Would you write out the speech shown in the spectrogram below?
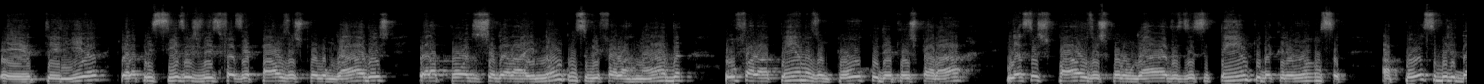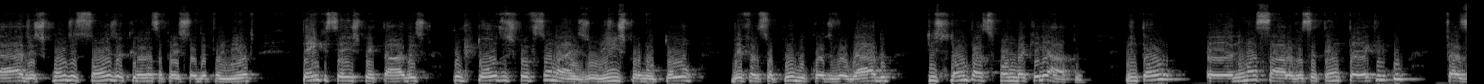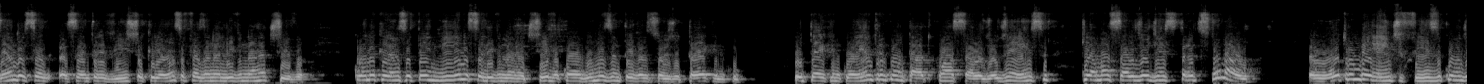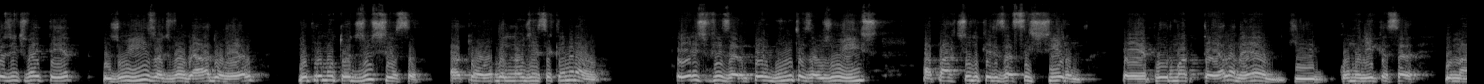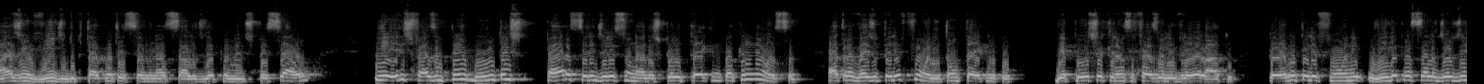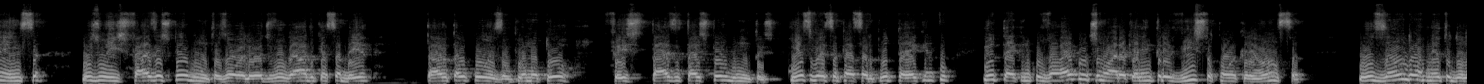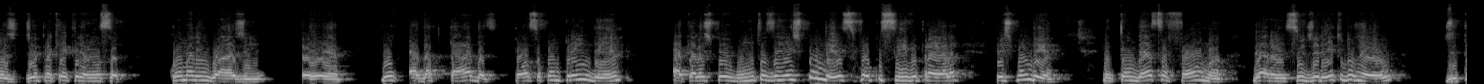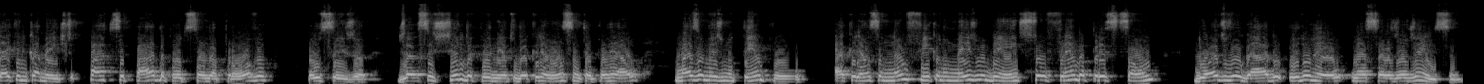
é, teria. Ela precisa às vezes fazer pausas prolongadas. Ela pode chegar lá e não conseguir falar nada ou falar apenas um pouco e depois parar. E essas pausas prolongadas, esse tempo da criança, a possibilidade, as condições da criança prestar o depoimento, têm que ser respeitadas por todos os profissionais, juiz, promotor, defensor público, advogado, que estão participando daquele ato. Então, é, numa sala, você tem um técnico fazendo essa, essa entrevista, a criança fazendo a livre narrativa. Quando a criança termina essa livre narrativa, com algumas intervenções do técnico, o técnico entra em contato com a sala de audiência, que é uma sala de audiência tradicional. É um outro ambiente físico onde a gente vai ter o juiz, o advogado, o réu e o promotor de justiça atuando ali na audiência criminal. Eles fizeram perguntas ao juiz a partir do que eles assistiram é, por uma tela, né, que comunica essa imagem, vídeo do que está acontecendo na sala de depoimento especial, e eles fazem perguntas para serem direcionadas pelo técnico à criança, através do telefone. Então, o técnico, depois que a criança faz o livre relato, pega o telefone, liga para a sala de audiência, o juiz faz as perguntas. Olha, o advogado quer saber tal e tal coisa, o promotor fez tais e tais perguntas. Isso vai ser passado para o técnico e o técnico vai continuar aquela entrevista com a criança usando a metodologia para que a criança, com uma linguagem é, adaptada, possa compreender aquelas perguntas e responder, se for possível para ela responder. Então, dessa forma, garante-se o direito do réu de, tecnicamente, participar da produção da prova, ou seja, de assistir o depoimento da criança em tempo real, mas, ao mesmo tempo, a criança não fica no mesmo ambiente sofrendo a pressão do advogado e do réu na sala de audiência.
